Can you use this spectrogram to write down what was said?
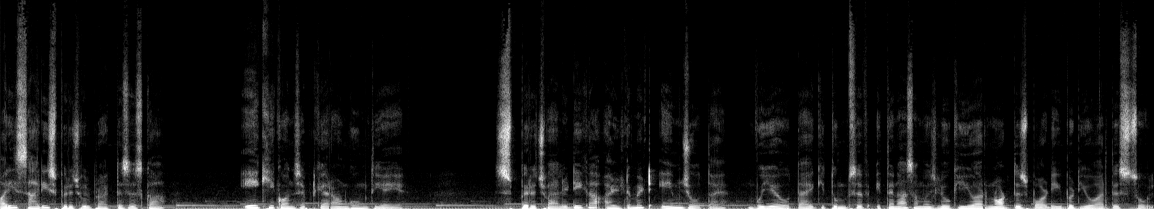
और ये सारी स्पिरिचुअल प्रैक्टिसेस का एक ही कॉन्सेप्ट के अराउंड घूमती है ये। स्पिरिचुअलिटी का अल्टीमेट एम जो होता है, वो ये होता है कि तुम सिर्फ़ इतना समझ लो कि you are not this body but you are this soul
